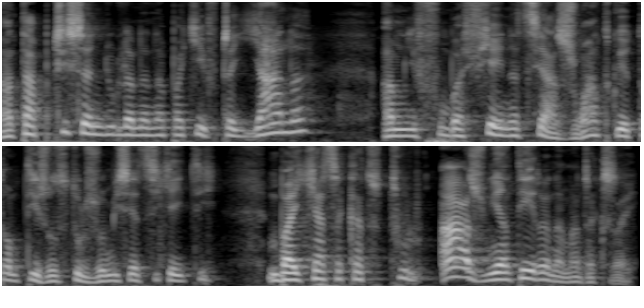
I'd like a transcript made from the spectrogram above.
An-tapitrisany olona nanapa-kevitra hiala amin'ny fomba fiaina tsy azo antoka eto amin'ity izao tontolo izao misy antsika ity, mba hikatsaka tontolo azo hianteherana mandrakizay.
